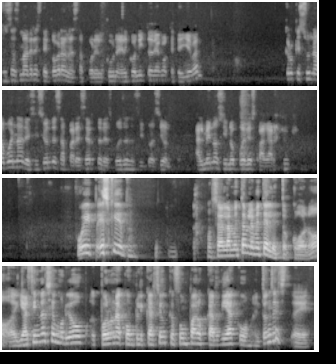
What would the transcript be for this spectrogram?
esas madres te cobran hasta por el, el conito de agua que te llevan creo que es una buena decisión desaparecerte después de esa situación, al menos si no puedes pagar. Güey, es que, o sea, lamentablemente le tocó, ¿no? Y al final se murió por una complicación que fue un paro cardíaco. Entonces, eh,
